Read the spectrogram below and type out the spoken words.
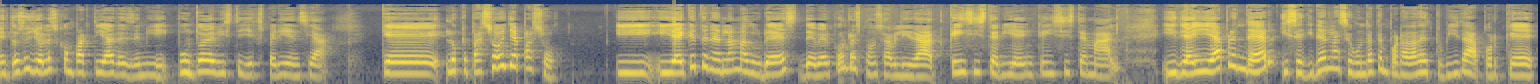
Entonces yo les compartía desde mi punto de vista y experiencia que lo que pasó ya pasó. Y, hay que tener la madurez de ver con responsabilidad qué hiciste bien, qué hiciste mal, y de ahí aprender y seguir en la segunda temporada de tu vida, porque,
